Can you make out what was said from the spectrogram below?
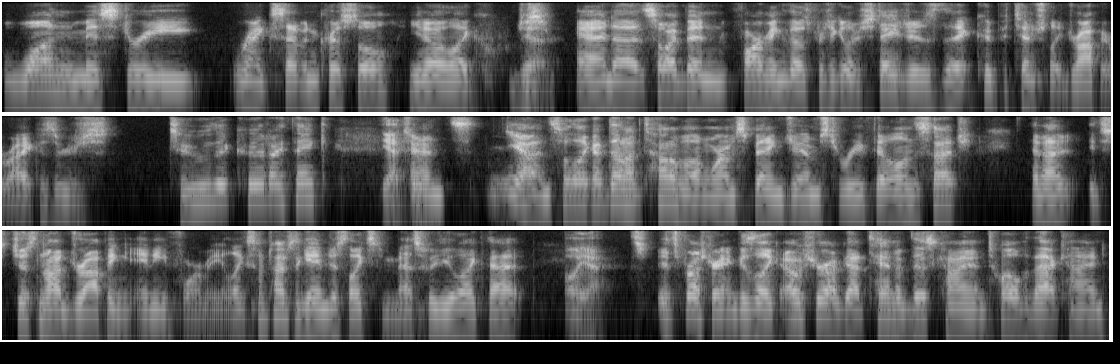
one mystery rank seven crystal, you know, like just yeah. and uh, so I've been farming those particular stages that could potentially drop it, right? Because there's two that could, I think. Yeah, two. And yeah, and so like I've done a ton of them where I'm spending gems to refill and such, and I it's just not dropping any for me. Like sometimes the game just likes to mess with you like that. Oh yeah. It's, it's frustrating because like oh sure I've got 10 of this kind and 12 of that kind,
